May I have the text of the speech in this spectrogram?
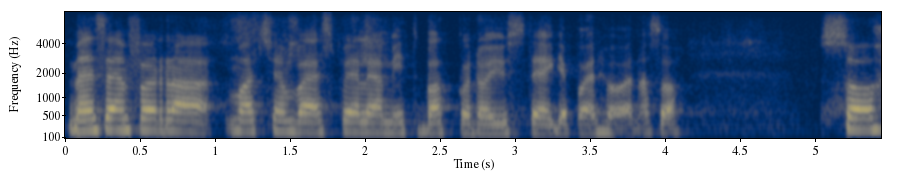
Men sen förra matchen var jag spelade jag mittback och då just steg jag på en hörna så, så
